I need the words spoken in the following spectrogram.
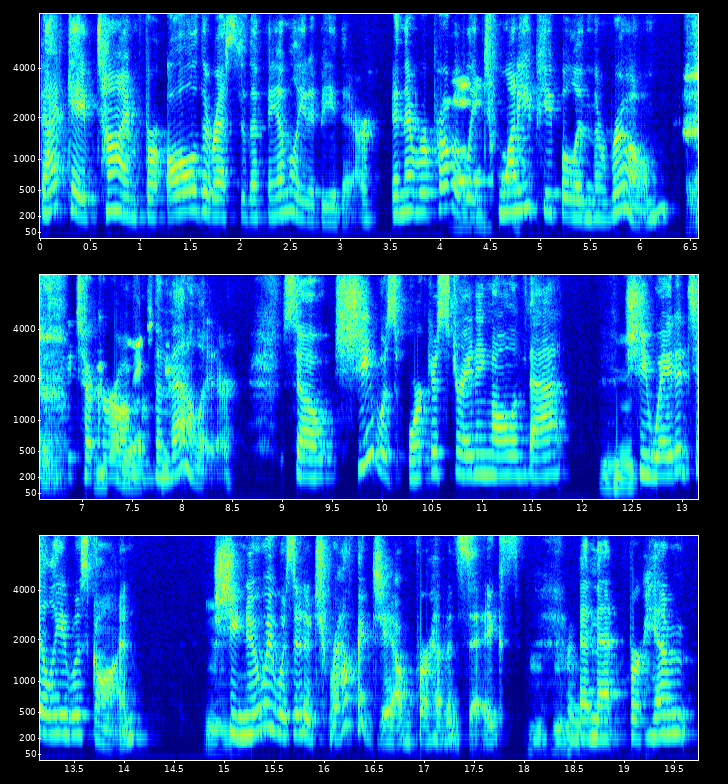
that gave time for all the rest of the family to be there. And there were probably uh, 20 people in the room. We took her off of the ventilator. So she was orchestrating all of that. Mm-hmm. She waited till he was gone. Mm-hmm. She knew he was in a traffic jam, for heaven's sakes. Mm-hmm. And that for him,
